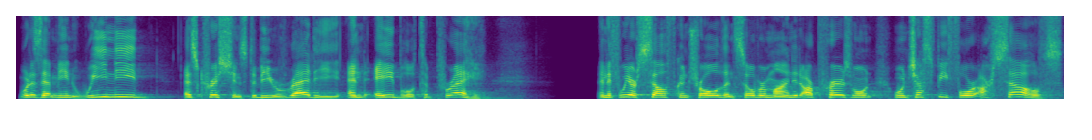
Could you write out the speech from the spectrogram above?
What does that mean? We need, as Christians, to be ready and able to pray. And if we are self controlled and sober minded, our prayers won't, won't just be for ourselves.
